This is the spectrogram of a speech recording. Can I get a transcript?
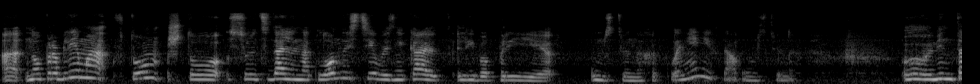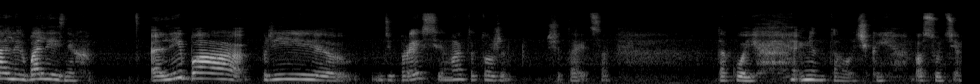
А, но проблема в том, что суицидальные наклонности возникают либо при умственных отклонениях, да, умственных, ментальных болезнях, либо при депрессии, но это тоже считается такой менталочкой, по сути.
